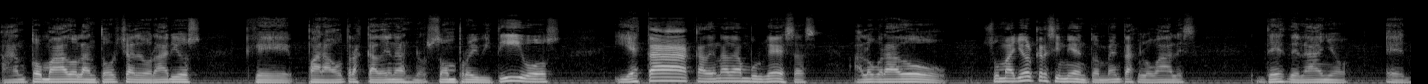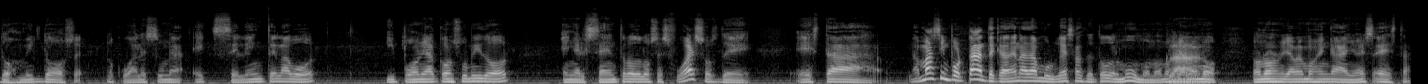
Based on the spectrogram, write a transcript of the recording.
Han tomado la antorcha de horarios que para otras cadenas no son prohibitivos. Y esta cadena de hamburguesas ha logrado su mayor crecimiento en ventas globales desde el año eh, 2012, lo cual es una excelente labor y pone al consumidor en el centro de los esfuerzos de esta la más importante cadena de hamburguesas de todo el mundo, no nos Claro. llamemos no nos llamemos engaño, es esta,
